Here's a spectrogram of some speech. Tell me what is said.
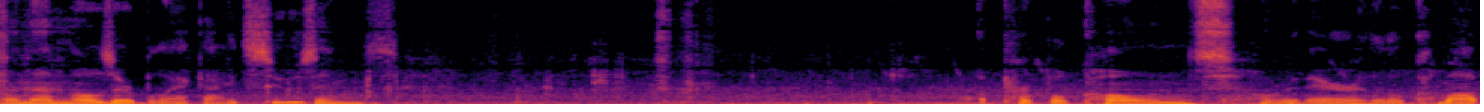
And then those are black-eyed Susans. Uh, purple cones over there that'll come up.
